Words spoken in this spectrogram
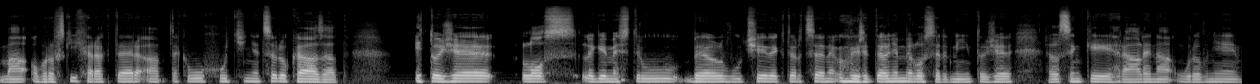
Má obrovský charakter a takovou chuť něco dokázat. I to, že los ligy mistrů byl vůči Viktorce neuvěřitelně milosrdný, to, že Helsinky hrály na úrovni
